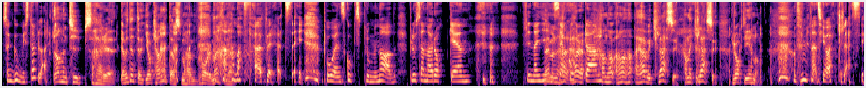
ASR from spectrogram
som gummistövlar. Ja men typ så här. Jag vet inte, jag kan inte ens de här varumärkena. Han har förberett sig på en skogspromenad. Plus han har rocken, fina jeansen, men här, här, skjortan. han, har- han, han, här är classy. Han är classy. Rakt igenom. Och du menar att jag är classy?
